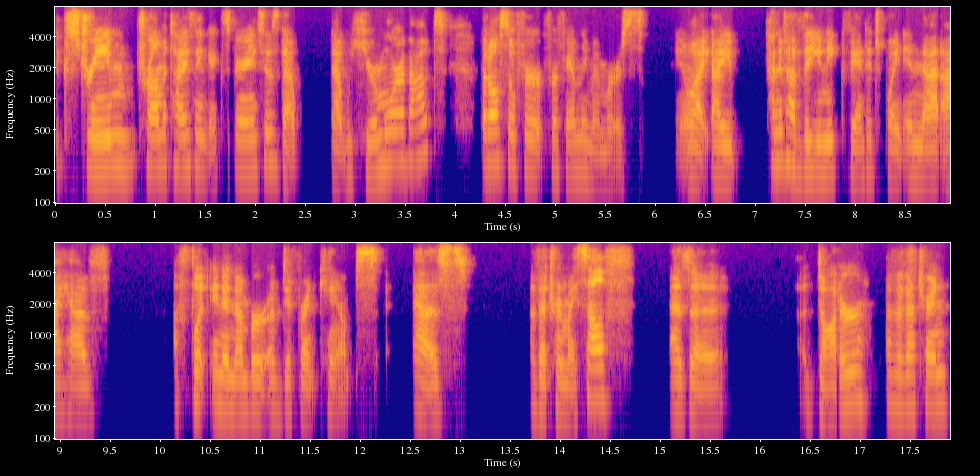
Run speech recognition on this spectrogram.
extreme traumatizing experiences that that we hear more about but also for for family members. You know i, I kind of have the unique vantage point in that I have a foot in a number of different camps as a veteran myself, as a, a daughter of a veteran.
